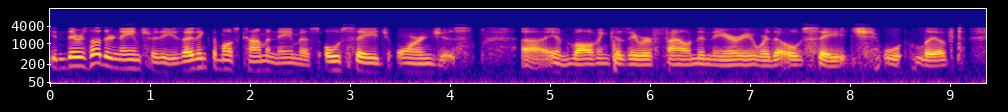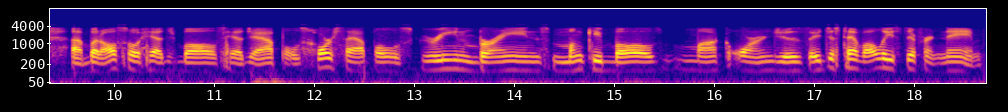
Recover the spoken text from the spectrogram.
there's other names for these. I think the most common name is Osage oranges, uh, involving because they were found in the area where the Osage w- lived. Uh, but also hedge balls, hedge apples, horse apples, green brains, monkey balls, mock oranges. They just have all these different names.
